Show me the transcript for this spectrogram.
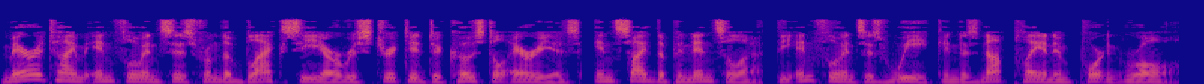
Maritime influences from the Black Sea are restricted to coastal areas. Inside the peninsula, the influence is weak and does not play an important role.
